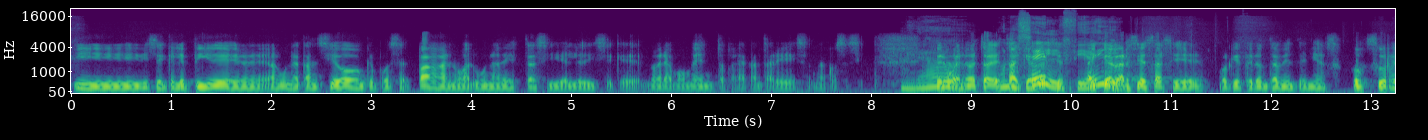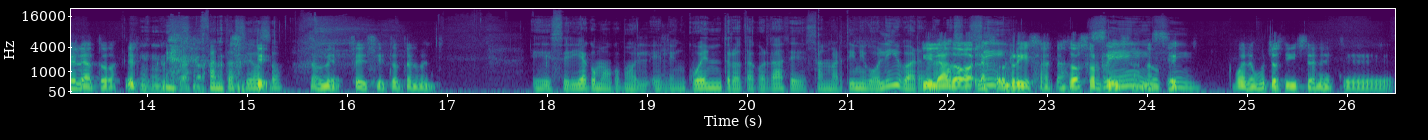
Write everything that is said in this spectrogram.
Y dice que le pide eh, alguna canción, que puede ser Pan o alguna de estas, y él le dice que no era momento para cantar eso, una cosa así. Pero bueno, esto, hay, que ver si, hay, que ver si, es así, ¿eh? porque Perón también tenía su, relato. Fantasioso. también, sí, sí, totalmente. Eh, sería como, como el, encuentro, ¿te acordás de San Martín y Bolívar? Y la las sonrisas, las dos sonrisas, ¿no? Que, bueno, muchos dicen este,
